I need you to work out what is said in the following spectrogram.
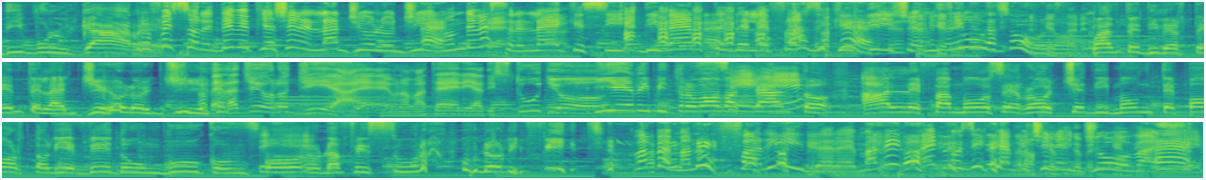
divulgare. Professore, deve piacere la geologia, Eh, non deve eh, essere lei eh. che si diverte Eh. delle frasi che Perché? dice. Mi Ride da scusi. solo. Quanto è divertente la geologia. Vabbè, la geologia è una materia di studio. Ieri mi trovavo Sì. accanto alle famose rocce di Monteportoli e vedo un buco, un Sì. foro, una fessura, un orifizio. Vabbè, ma non fa ridere, ma lei non è così che avvicina i giovani. Eh.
